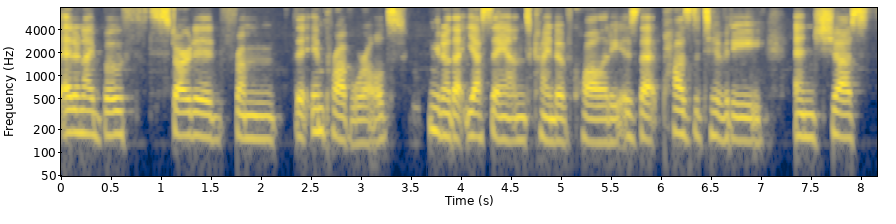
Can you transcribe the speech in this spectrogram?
Ed and I both started from the improv world, you know, that yes and kind of quality is that positivity and just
